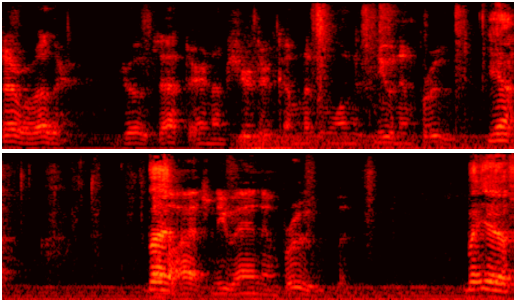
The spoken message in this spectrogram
several other drugs out there, and I'm sure they're coming up with one that's new and improved. yeah. But know it's new and improved, but. but if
